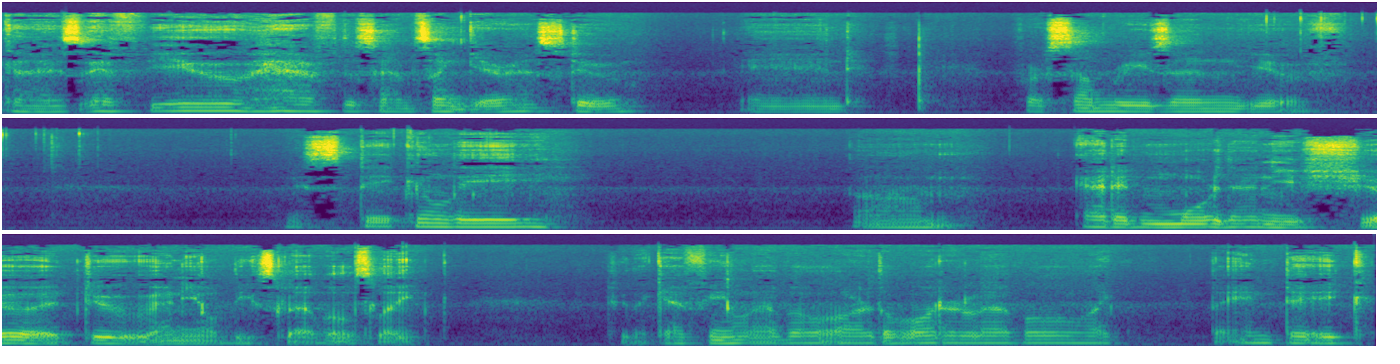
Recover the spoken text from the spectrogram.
guys, if you have the Samsung Gear S2 and for some reason you've mistakenly um, added more than you should to any of these levels, like to the caffeine level or the water level, like the intake,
